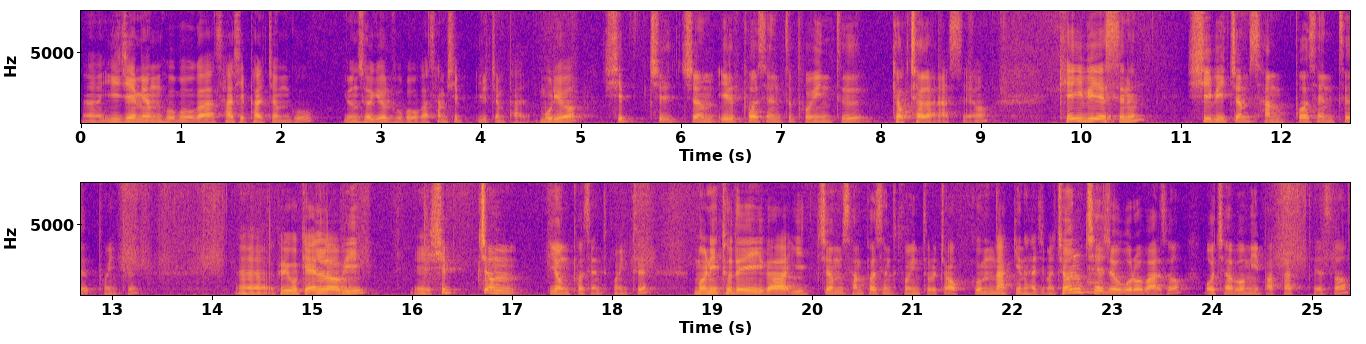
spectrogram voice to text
어, 이재명 후보가 48.9, 윤석열 후보가 31.8, 무려 17.1% 포인트 격차가 났어요. KBS는 12.3% 포인트. 어, 그리고 갤럽이 10.0% 포인트, 머니투데이가 2.3% 포인트로 조금 낮긴 하지만 전체적으로 봐서 오차범위 바깥에서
